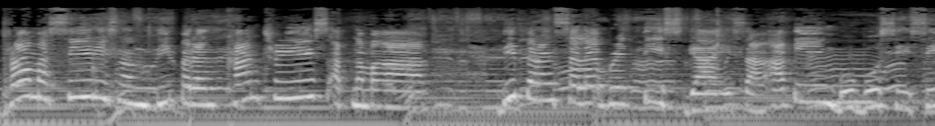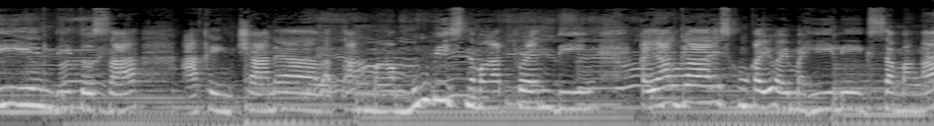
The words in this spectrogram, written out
drama series ng different countries at ng mga different celebrities guys ang ating bubusisiin dito sa aking channel at ang mga movies na mga trending kaya guys kung kayo ay mahilig sa mga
